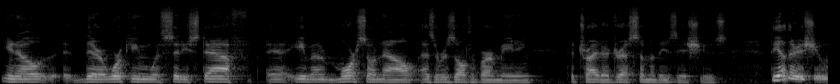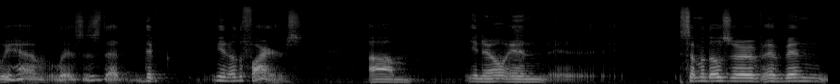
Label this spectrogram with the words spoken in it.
you know, they're working with city staff uh, even more so now as a result of our meeting to try to address some of these issues. The other issue we have, Liz, is that the, you know, the fires. Um, you know, and uh, some of those are, have been,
